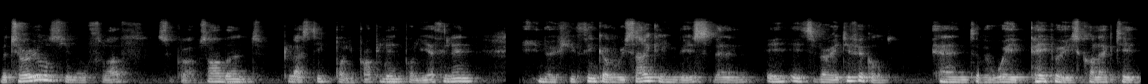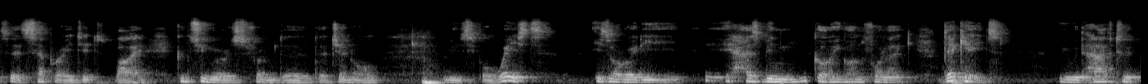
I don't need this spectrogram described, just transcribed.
materials, you know, fluff, super absorbent, plastic, polypropylene, polyethylene. You know, if you think of recycling this, then it, it's very difficult. And the way paper is collected is separated by consumers from the, the general municipal waste is already has been going on for like decades we would have to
